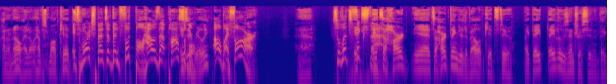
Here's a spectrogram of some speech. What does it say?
I don't know. I don't have small kids. It's more expensive than football. How is that possible? Is it really? Oh, by far. Yeah. So let's fix it's, that. It's a hard, yeah, it's a hard thing to develop kids too. Like they they lose interest in a big.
